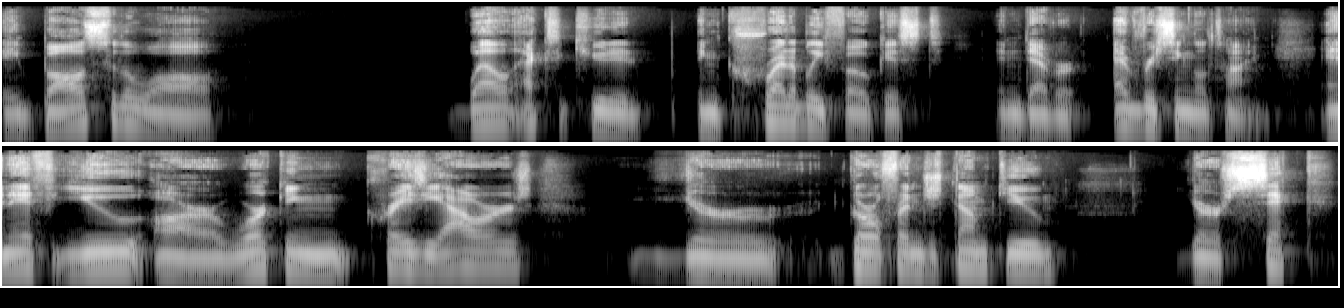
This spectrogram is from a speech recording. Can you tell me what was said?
a balls to the wall, well executed, incredibly focused endeavor every single time. And if you are working crazy hours, your girlfriend just dumped you, you're sick,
